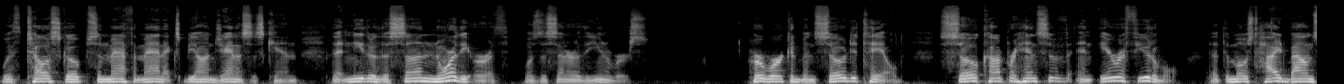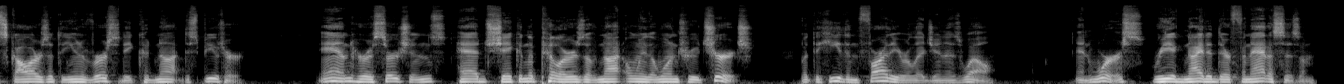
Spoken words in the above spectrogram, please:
with telescopes and mathematics beyond Janus's ken, that neither the sun nor the earth was the center of the universe. Her work had been so detailed, so comprehensive and irrefutable, that the most hidebound scholars at the university could not dispute her and her assertions had shaken the pillars of not only the one true church, but the heathen Farthi religion as well. And worse, reignited their fanaticism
